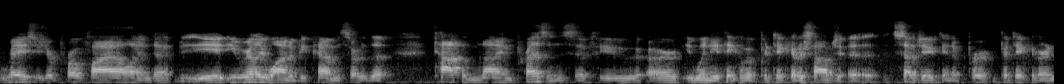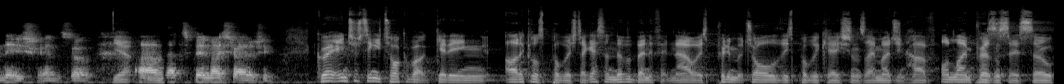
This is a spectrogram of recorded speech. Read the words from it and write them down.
raises your profile, and uh, you, you really want to become sort of the top of mind presence if you are when you think of a particular subject uh, subject in a per- particular niche and so yeah uh, that's been my strategy Great, interesting. You talk about getting articles published. I guess another benefit now is pretty much all of these publications, I imagine, have online presences. So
